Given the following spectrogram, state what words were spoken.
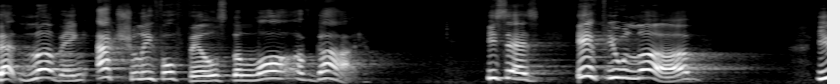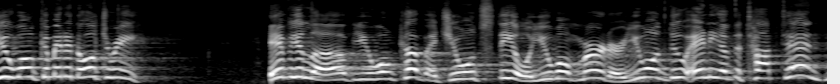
that loving actually fulfills the law of God. He says, if you love, you won't commit adultery. If you love, you won't covet, you won't steal, you won't murder, you won't do any of the top 10.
